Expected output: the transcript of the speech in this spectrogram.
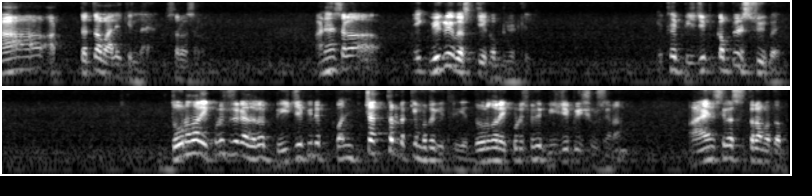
हा त्यांचा वाली किल्ला आहे सरळ सरळ. आणि हा सगळा एक वेगळी वस्ती आहे कम्प्लिटली इथे बी जे पी कंप्लीट स्वीप आहे. दोन हजार एकोणीसमध्ये काय झालं? बी जे पीने पंच्याहत्तर टक्के मतं घेतली आहे दोन हजार एकोणीसमध्ये बी जे पी शिवसेना आय एन सीला सतरा मतं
